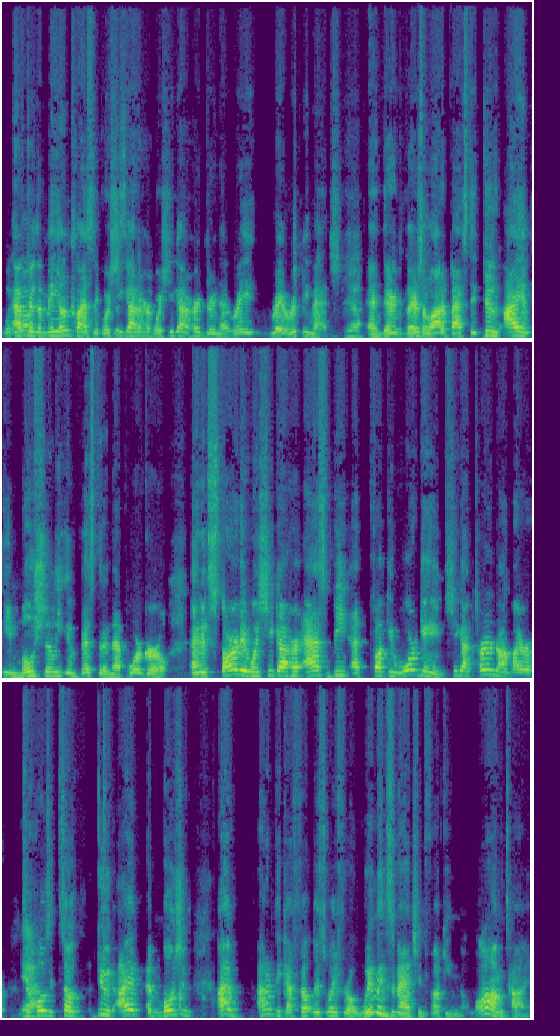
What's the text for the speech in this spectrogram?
what's it after the Mae Young Classic, where The she got one. where she got hurt during that Ray Ray Ripley match. Yeah. and there there's a lot of backstage. Dude, I am emotionally invested in that poor girl, and it started when she got her ass beat at fucking War Games. She got turned on by her Yeah. supposed. So, dude, I am emotion. I have. I don't think I felt this way for a women's match in fucking a long time.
